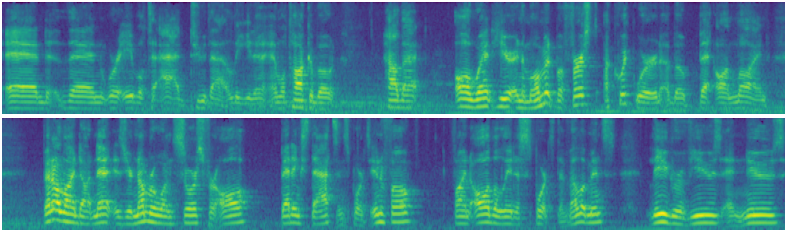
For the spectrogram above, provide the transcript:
and then we're able to add to that lead. And we'll talk about how that all went here in a moment. But first, a quick word about Bet Online. BetOnline.net is your number one source for all betting stats and sports info. Find all the latest sports developments, league reviews, and news,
